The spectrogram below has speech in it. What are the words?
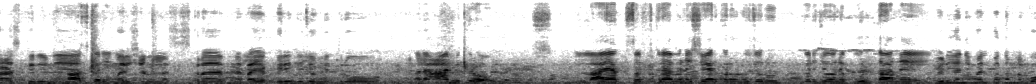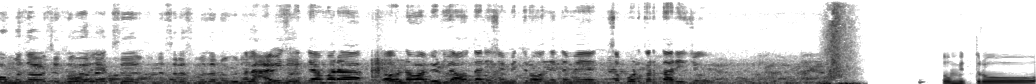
ખાસ કરીને ખાસ કરીને. અમારી ચેનલને સબસ્ક્રાઈબ અને લાયક કરી દેજો મિત્રો. અને આ મિત્રો લાયક સબસ્ક્રાઇબ અને શેર કરવાનું જરૂર કરજો અને ભૂલતા નહીં. વિડીયોની મજા તમને બહુ મજા આવે છે જોવા લાયક છે અને સરસ મજાનો વીડિયો આવી જ રીતે અમારા અવનવા વીડિયો આવતા રહેશે મિત્રો અને તમે સપોર્ટ કરતા રહીજો. તો મિત્રો,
